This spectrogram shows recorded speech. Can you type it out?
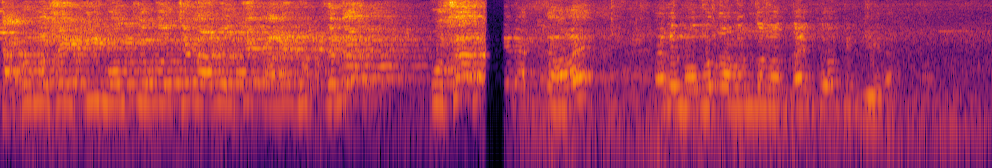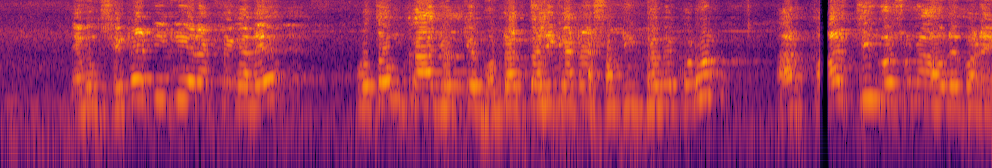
ঠাকুরমশাই কি মন্ত্র বলছে না বলছে কানে ঢুকছে না, প্রসাদ রাখতে হয়, তাহলে মমতা বন্দ্যোপাধ্যায়কেও টিকিয়ে রাখতে হবে এবং সেটা টিকিয়ে রাখতে গেলে প্রথম কাজ হচ্ছে ভোটার তালিকাটা সঠিকভাবে করুন, আর প্রার্থী ঘোষণা হলে পরে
